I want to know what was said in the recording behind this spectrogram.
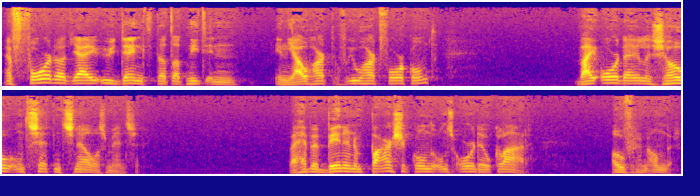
En voordat jij u denkt dat dat niet in, in jouw hart of uw hart voorkomt, wij oordelen zo ontzettend snel als mensen. Wij hebben binnen een paar seconden ons oordeel klaar over een ander.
